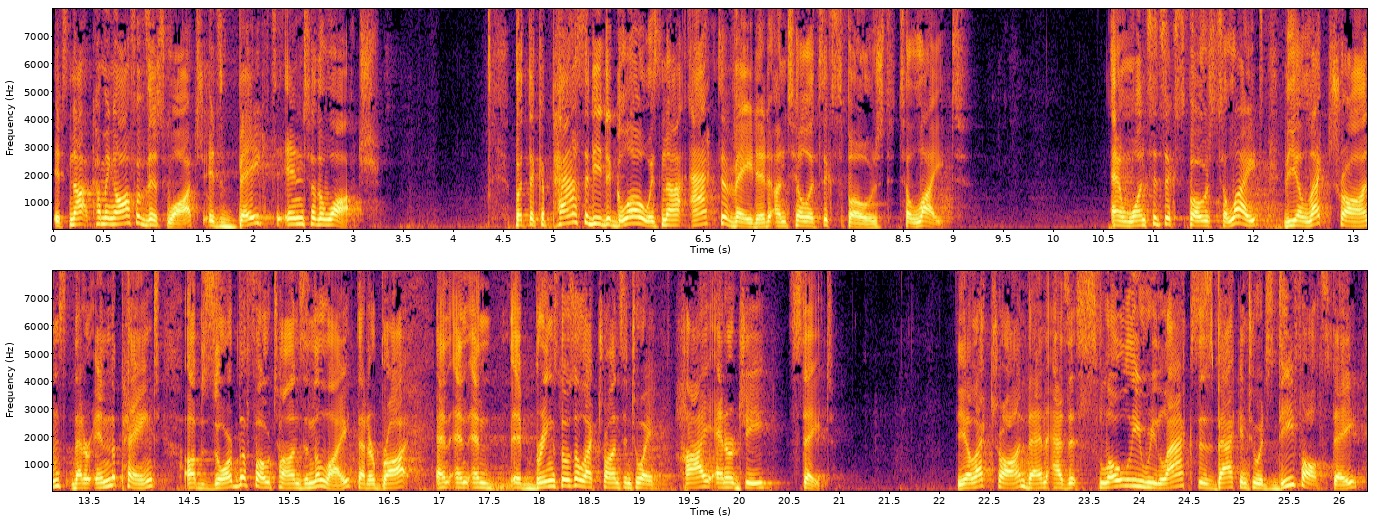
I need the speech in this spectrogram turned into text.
It's not coming off of this watch, it's baked into the watch. But the capacity to glow is not activated until it's exposed to light. And once it's exposed to light, the electrons that are in the paint absorb the photons in the light that are brought, and, and, and it brings those electrons into a high energy state. The electron then, as it slowly relaxes back into its default state,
